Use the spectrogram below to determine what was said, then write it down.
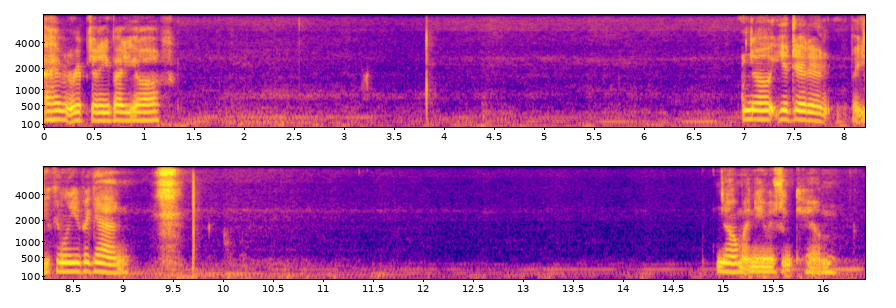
I haven't ripped anybody off. No, you didn't, but you can leave again. No, my name isn't Kim.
